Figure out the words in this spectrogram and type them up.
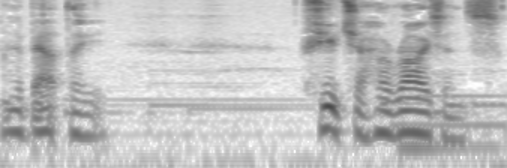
and about the future horizons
